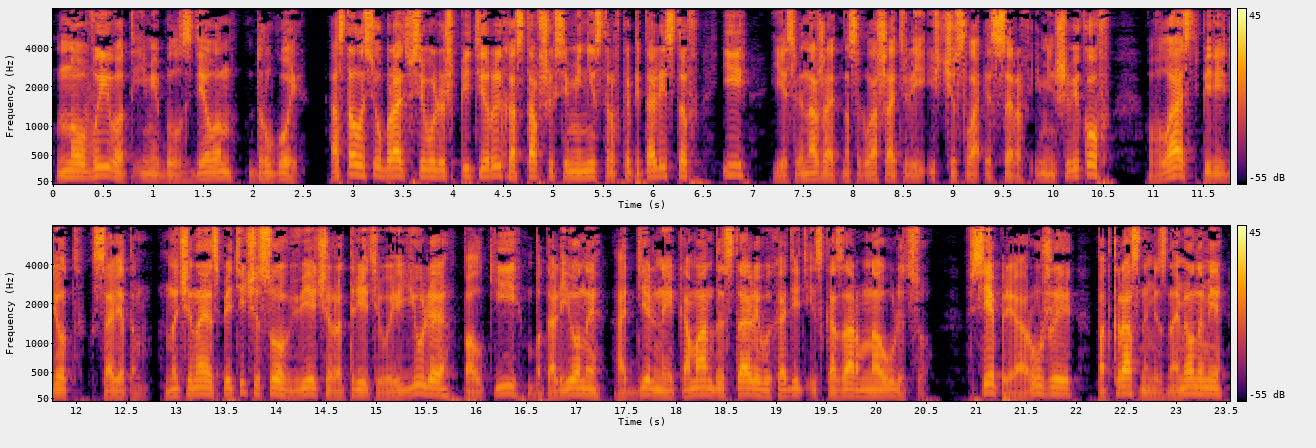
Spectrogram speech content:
но вывод ими был сделан другой. Осталось убрать всего лишь пятерых оставшихся министров-капиталистов и, если нажать на соглашателей из числа эсеров и меньшевиков, власть перейдет к советам. Начиная с пяти часов вечера 3 июля полки, батальоны, отдельные команды стали выходить из казарм на улицу. Все при оружии, под красными знаменами,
